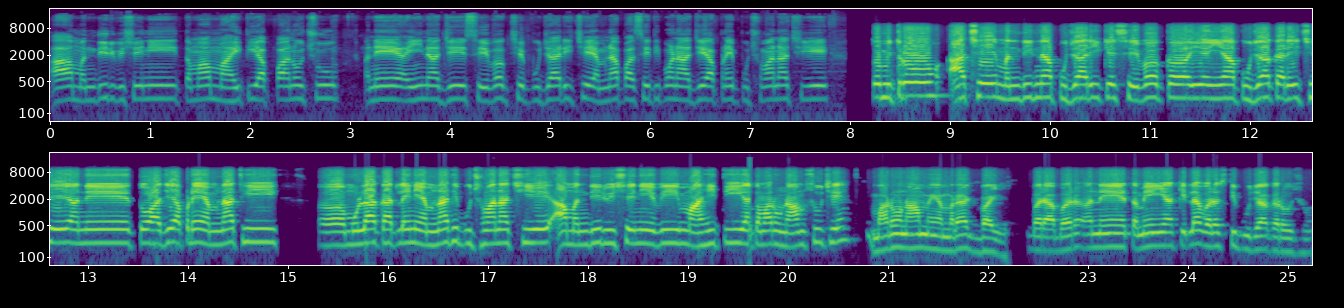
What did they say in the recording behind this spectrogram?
આ મંદિર વિશેની તમામ માહિતી આપવાનો છું. અને અહીંના જે સેવક છે, પૂજારી છે, એમના પાસેથી પણ આજે આપણે પૂછવાના છીએ. તો મિત્રો આ છે મંદિરના પૂજારી કે સેવક એ અહીંયા પૂજા કરે છે અને તો આજે આપણે એમનાથી મુલાકાત લઈને એમનાથી પૂછવાના છીએ આ મંદિર વિશેની એવી માહિતી. તમારું નામ શું છે? મારું નામ હેમરાજભાઈ. બરાબર. અને તમે અહીંયા કેટલા વર્ષથી પૂજા કરો છો?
